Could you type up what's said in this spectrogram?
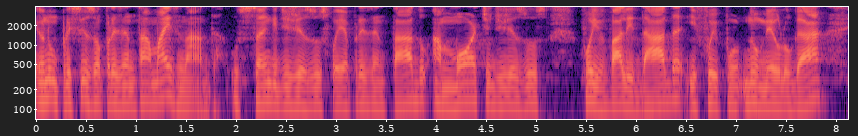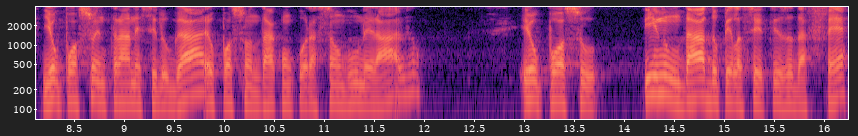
eu não preciso apresentar mais nada. O sangue de Jesus foi apresentado, a morte de Jesus foi validada e foi no meu lugar, e eu posso entrar nesse lugar, eu posso andar com o coração vulnerável, eu posso inundado pela certeza da fé.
